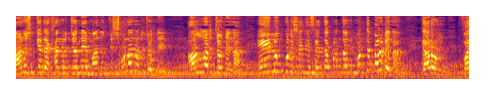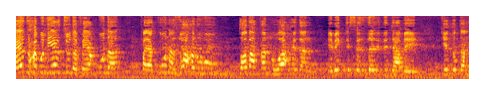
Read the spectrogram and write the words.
মানুষকে দেখানোর জন্য, মানুষকে শোনানোর জন্য, আল্লাহর জন্য না, এই লোকগুলো প্রদান করতে পারবে না। কারণ ফায়াকুদা, ফায়াকুনা যাহরুহু ওয়াহিদান। এই ব্যক্তি দিতে যাবে, কিন্তু তার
